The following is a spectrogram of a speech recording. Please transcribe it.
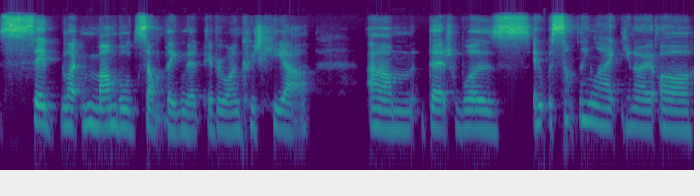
said like mumbled something that everyone could hear um, that was it was something like you know oh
